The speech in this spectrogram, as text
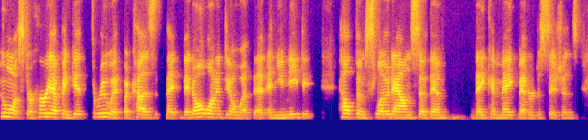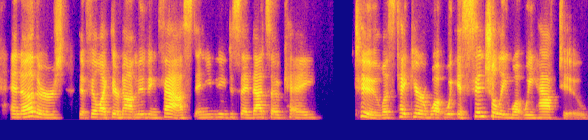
who wants to hurry up and get through it because they, they don't want to deal with it, and you need to help them slow down so then they can make better decisions. And others that feel like they're not moving fast, and you need to say, that's okay two let's take care of what we essentially what we have to.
